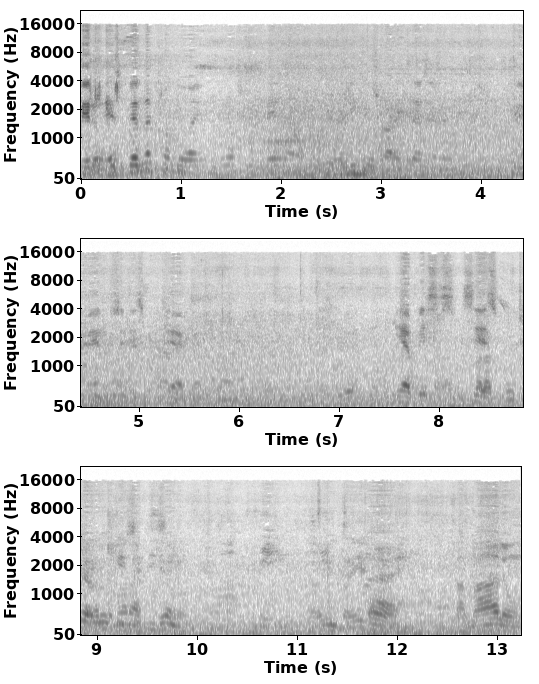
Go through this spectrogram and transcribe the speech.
Pero es verdad cuando hay un gran problema político, primero se discute acá. Y a veces se escucha lo que se dice. Está mal, un,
